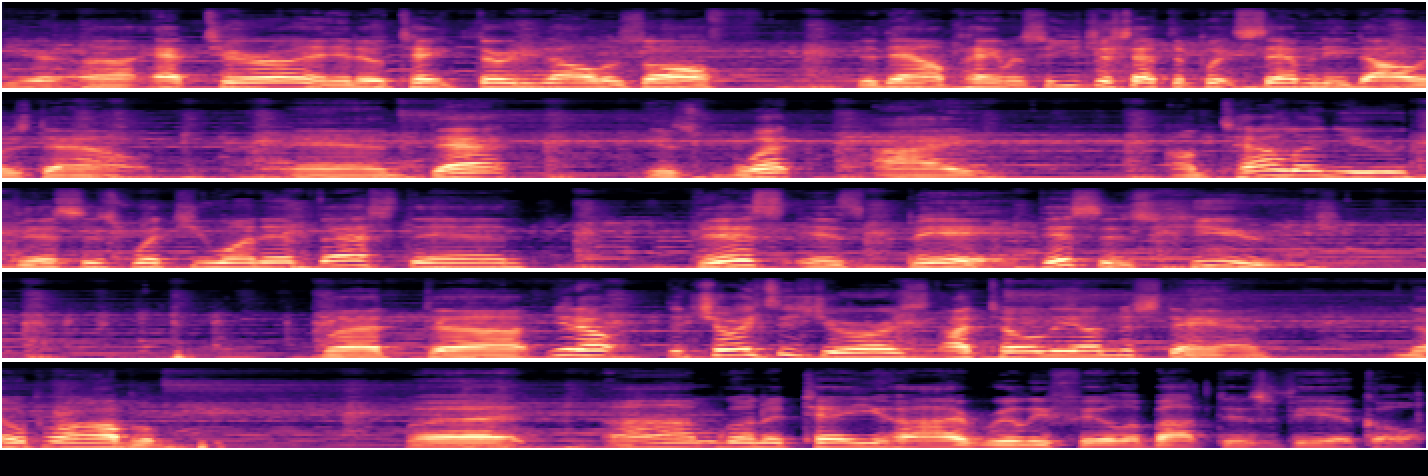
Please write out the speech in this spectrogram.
your uh, Aptera, and it'll take $30 off the down payment. So you just have to put $70 down, and that is what I I'm telling you. This is what you want to invest in. This is big. This is huge. But, uh, you know, the choice is yours. I totally understand. No problem. But I'm going to tell you how I really feel about this vehicle.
